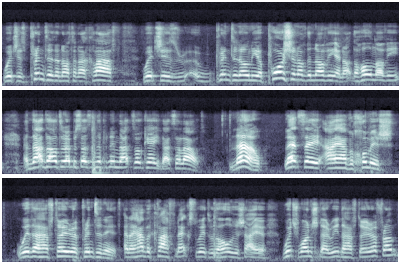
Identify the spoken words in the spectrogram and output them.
which is printed and not an aklaf, which is printed only a portion of the Navi and not the whole Navi? And that the Alter Rebbe says in the Pnim, that's okay, that's allowed. Now, let's say I have a chumash with a Haftarah printed in it, and I have a klaf next to it with a whole Yeshaya, which one should I read the Haftarah from?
